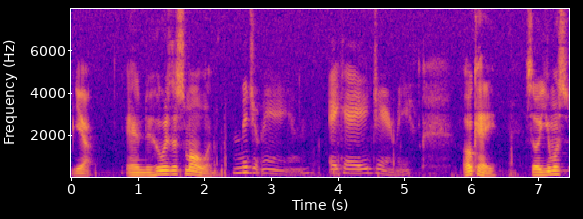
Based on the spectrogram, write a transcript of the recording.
Yeah. And who is the small one? Midget Man, aka Jeremy. Okay, so you must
